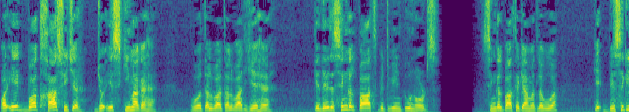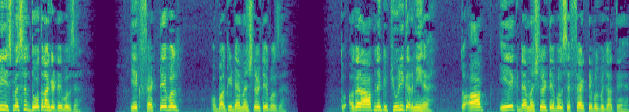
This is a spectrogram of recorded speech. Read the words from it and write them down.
اور ایک بہت خاص فیچر جو اس اسکیما کا ہے، وہ طلبہ طلبات یہ ہے کہ there is a single path between two nodes single path کا کیا مطلب ہوا؟ کہ بیسکلی اس میں صرف دو طرح کے ٹیبلز ہیں۔ ایک فیکٹ ٹیبل اور باقی ڈائمینشنل ٹیبلز ہیں۔ تو اگر آپ نے کوئی کیوری کرنی ہے، تو آپ ایک ڈائمینشنل ٹیبل سے فیکٹ ٹیبل پہ جاتے ہیں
